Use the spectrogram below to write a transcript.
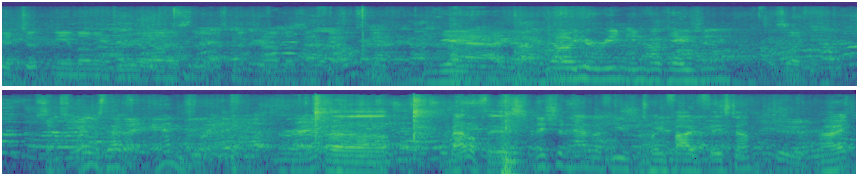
It took me a moment to realize that it was Macabre. Yeah, yeah. Oh, you're reading Invocation? It's like, since when is that a hand grip? Uh, battle phase. They should have a fusion. 25 face down. Alright,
